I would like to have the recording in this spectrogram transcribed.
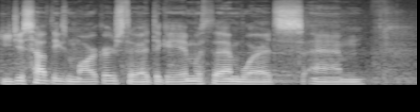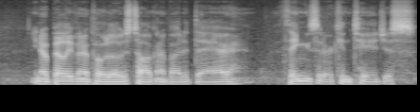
you just have these markers throughout the game with them where it's. Um, you know, Billy Vunipola was talking about it there. Things that are contagious,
